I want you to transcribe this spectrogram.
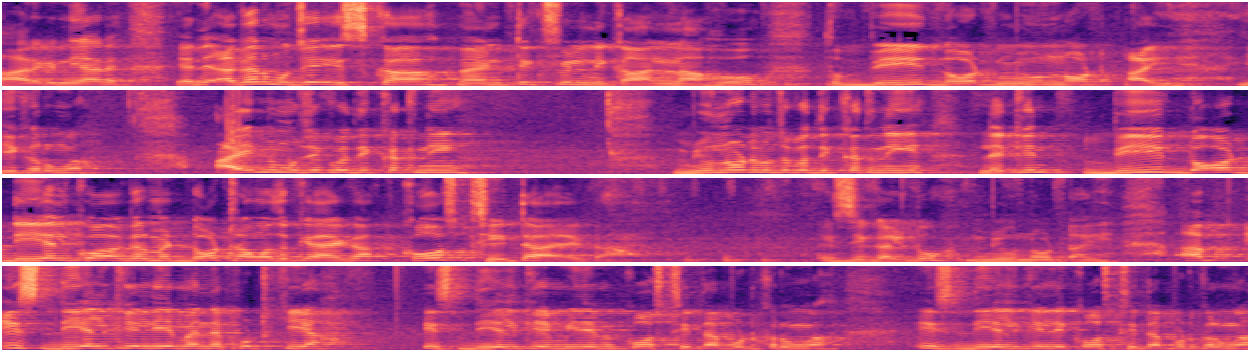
आ रहे कि नहीं आ रहे? यानी अगर मुझे इसका मैग्नेटिक फ़ील्ड निकालना हो तो B dot mu naught I ये करूँगा। आई में मुझे कोई दिक्कत नहीं है। म्यू नॉट में मुझे कोई दिक्कत नहीं है, लेकिन बी डॉट डी एल को अगर मैं डॉट रहूँगा तो क्या आएगा? कॉस थीटा आएगा। Is equal to mu naught I अब इस डी एल के लिए मैंने पुट किया। इस डी एल के लिए मैं कॉस थीटा पुट करूँगा, इस डी एल के लिए कॉस थीटा पुट करूँगा।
